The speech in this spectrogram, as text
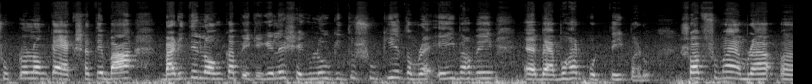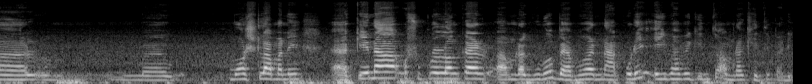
শুকনো লঙ্কা একসাথে বা বাড়িতে লঙ্কা পেকে গেলে সেগুলোও কিন্তু শুকিয়ে তোমরা এইভাবে ব্যবহার করতেই পারো। সব সময় আমরা মশলা মানে কেনা শুকনো লঙ্কার আমরা গুঁড়ো ব্যবহার না করে এইভাবে কিন্তু আমরা খেতে পারি।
